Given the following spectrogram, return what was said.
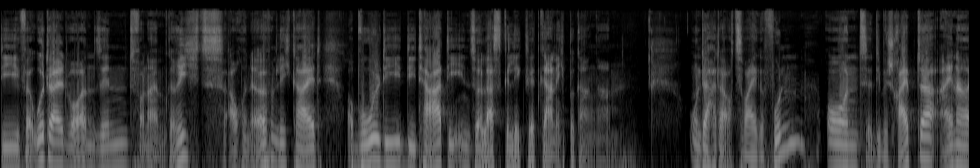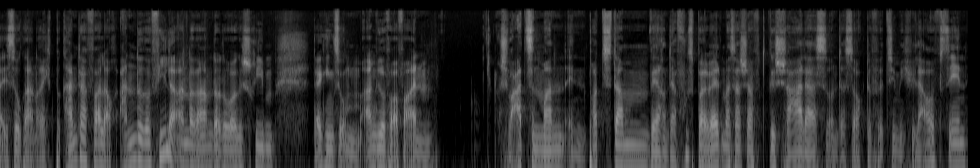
die verurteilt worden sind von einem Gericht, auch in der Öffentlichkeit, obwohl die die Tat, die ihnen zur Last gelegt wird, gar nicht begangen haben. Und da hat er auch zwei gefunden und die beschreibt er. Einer ist sogar ein recht bekannter Fall, auch andere, viele andere haben darüber geschrieben. Da ging es um Angriff auf einen schwarzen Mann in Potsdam während der Fußballweltmeisterschaft geschah das und das sorgte für ziemlich viel Aufsehen.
